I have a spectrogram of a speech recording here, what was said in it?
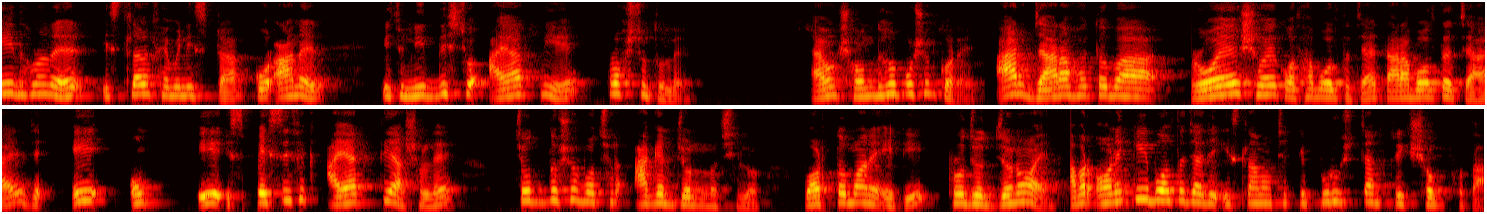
এই ধরনের ইসলামী ফেমিনিস্টরা কোরআনের কিছু নির্দিষ্ট আয়াত নিয়ে প্রশ্ন তোলে এবং সন্দেহ পোষণ করে। আর যারা হয়তো বা রয়ে সয়ে কথা বলতে চায়, তারা বলতে চায় যে এই এই স্পেসিফিক আয়াতটি আসলে চোদ্দশো বছর আগের জন্য ছিল। বর্তমানে এটি প্রযোজ্য নয়। আবার অনেকেই বলতে চায় যে ইসলাম হচ্ছে একটি পুরুষতান্ত্রিক সভ্যতা,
